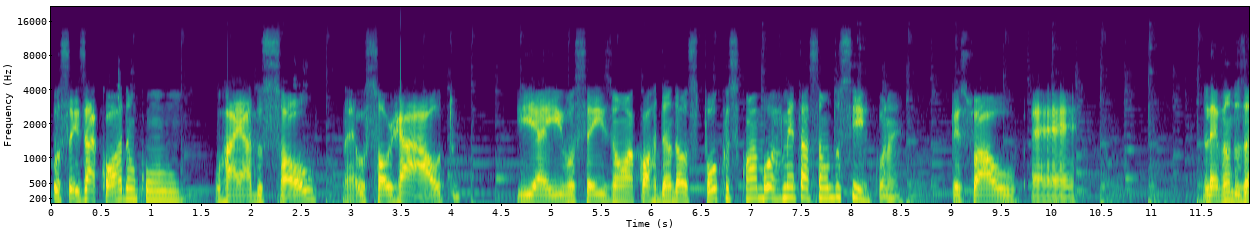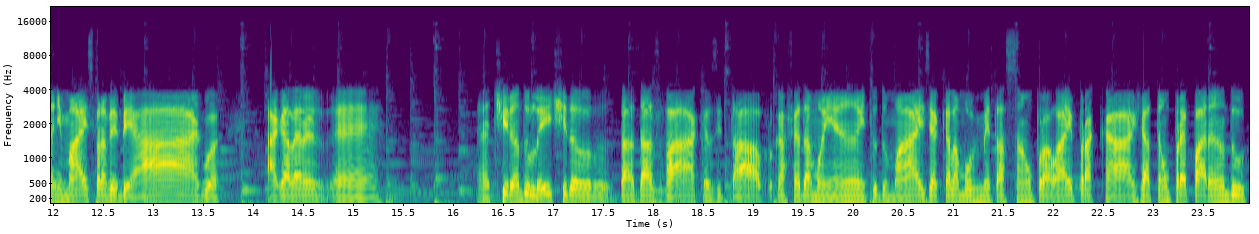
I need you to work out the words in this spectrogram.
Vocês acordam com o raiar do sol, né, o sol já alto, e aí vocês vão acordando aos poucos com a movimentação do circo, né? O pessoal é, levando os animais para beber água, a galera é, é, tirando leite do- da- das vacas e tal, pro café da manhã e tudo mais, e aquela movimentação pra lá e pra cá, já estão preparando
